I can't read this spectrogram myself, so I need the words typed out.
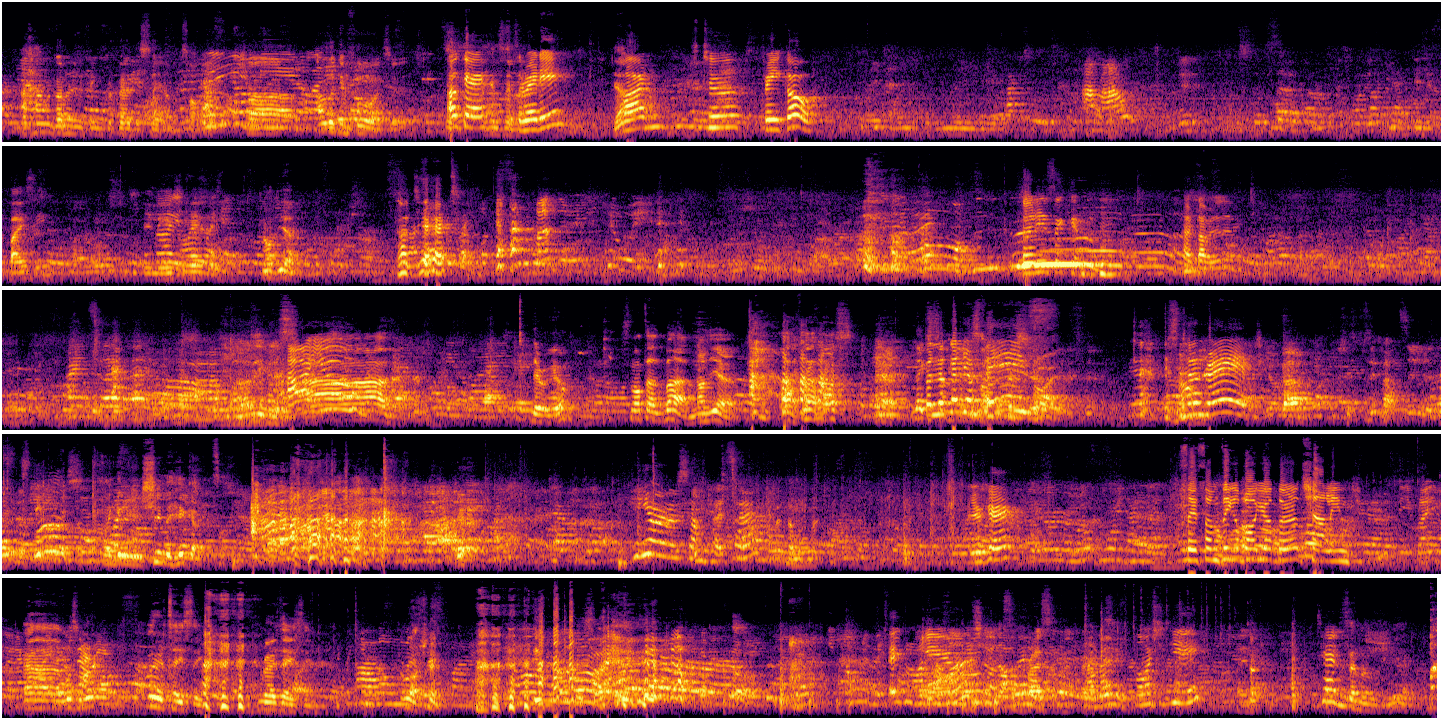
I haven't got anything prepared to say on top, but I'm looking forward to it. Okay, I can say so that. ready? Yeah. One, two, three, go. Is it spicy? Delicious. Not yet. Not yet. Thirty seconds. How are you? Ah, there we go. It's not that bad, not yet. But look at your face. It's not red. I'm getting chili hiccups. Can you order some pizza? At the moment. Are you okay? Say something about your third challenge. Uh, it was very, very tasty. Very tasty. Oh, shit. Thank you. How much did you eat? Ten. Seven, yeah.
